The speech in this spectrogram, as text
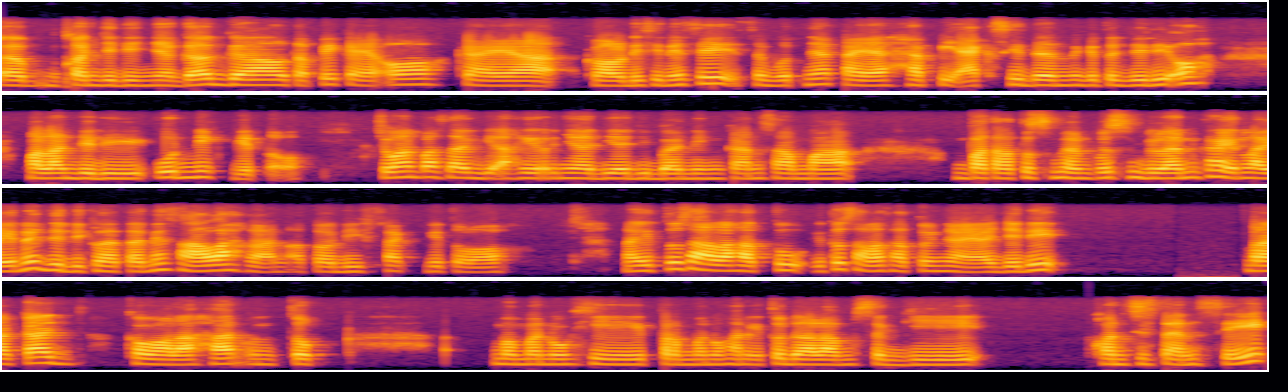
uh, bukan jadinya gagal tapi kayak oh kayak kalau di sini sih sebutnya kayak happy accident gitu. Jadi oh malah jadi unik gitu cuman pas lagi akhirnya dia dibandingkan sama 499 kain lainnya jadi kelihatannya salah kan atau defect gitu loh. Nah itu salah satu itu salah satunya ya. Jadi mereka kewalahan untuk memenuhi permenuhan itu dalam segi konsistensi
